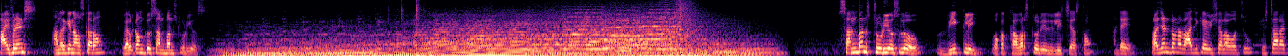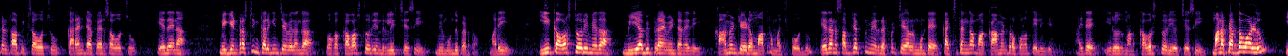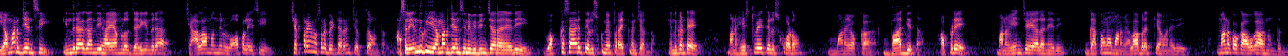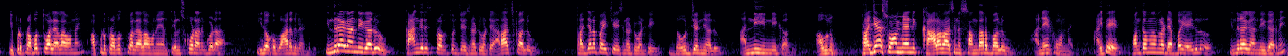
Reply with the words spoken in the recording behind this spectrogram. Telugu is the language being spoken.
హాయ్ ఫ్రెండ్స్ అందరికీ నమస్కారం. Welcome to Sunburn studios Sunburn స్టూడియోస్లో weekly ఒక కవర్ స్టోరీ రిలీజ్ చేస్తాం. అంటే ప్రజెంట్ ఉన్న రాజకీయ విషయాలు అవ్వచ్చు హిస్టారికల్ టాపిక్స్ అవ్వచ్చు కరెంట్ అఫైర్స్ అవ్వచ్చు ఏదైనా మీకు ఇంట్రెస్టింగ్ కలిగించే విధంగా ఒక కవర్ స్టోరీని రిలీజ్ చేసి మీ ముందు పెడతాం. మరి ఈ కవర్ స్టోరీ మీద మీ అభిప్రాయం ఏంటనేది కామెంట్ చేయడం మాత్రం మర్చిపోవద్దు. ఏదైనా సబ్జెక్టులు మీరు రెఫర్ చేయాలనుకుంటే ఖచ్చితంగా మా కామెంట్ రూపంలో తెలియజేయండి. అయితే ఈరోజు మన కవర్ స్టోరీ వచ్చేసి మన పెద్దవాళ్ళు ఎమర్జెన్సీ ఇందిరాగాంధీ హయాంలో జరిగిందిరా. చాలామందిని లోపలేసి చిత్రహింసలు పెట్టారని చెప్తూ ఉంటారు. అసలు ఎందుకు ఈ ఎమర్జెన్సీని విధించారనేది ఒక్కసారి తెలుసుకునే ప్రయత్నం చేద్దాం. ఎందుకంటే మన హిస్టరీ తెలుసుకోవడం మన యొక్క బాధ్యత. అప్పుడే మనం ఏం చేయాలనేది? గతంలో మనం ఎలా బ్రతికామనేది మనకు ఒక అవగాహన ఉంటుంది. ఇప్పుడు ప్రభుత్వాలు ఎలా ఉన్నాయి? అప్పుడు ప్రభుత్వాలు ఎలా ఉన్నాయి అని తెలుసుకోవడానికి కూడా ఇది ఒక వారధి లాంటిది. ఇందిరాగాంధీ గారు కాంగ్రెస్ ప్రభుత్వం చేసినటువంటి అరాచకాలు ప్రజలపై చేసినటువంటి దౌర్జన్యాలు అన్నీ ఇన్నీ కాదు. అవును ప్రజాస్వామ్యాన్ని కాలరాసిన సందర్భాలు అనేకం ఉన్నాయి. అయితే పంతొమ్మిది వందల డెబ్బై ఐదులో ఇందిరాగాంధీ గారిని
